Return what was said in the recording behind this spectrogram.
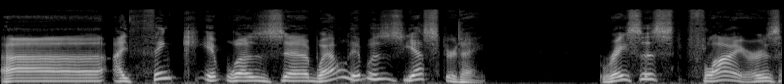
Uh, I think it was, uh, well, it was yesterday. Racist flyers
